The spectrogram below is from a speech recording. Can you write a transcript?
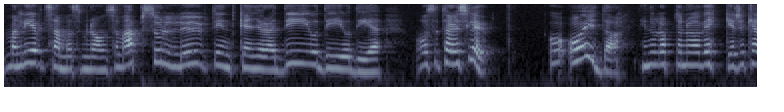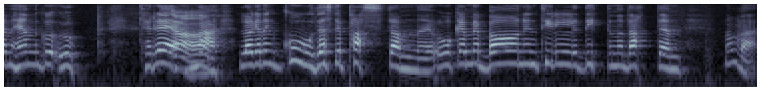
man lever tillsammans med någon som absolut inte kan göra det och det och det. Och så tar det slut. Och oj då, inom loppet av några veckor så kan hen gå upp, träna, laga den godaste pastan, åka med barnen till ditten och datten. Man bara,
